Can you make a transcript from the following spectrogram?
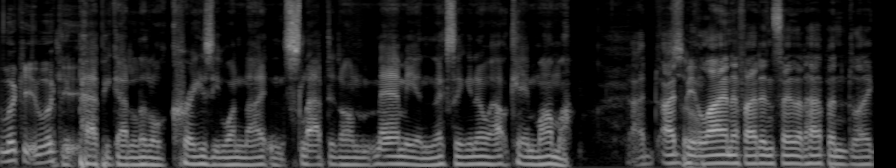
Looky, I looky. think Pappy got a little crazy one night and slapped it on Mammy, and next thing you know, out came Mama. I'd I'd be lying if I didn't say that happened like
